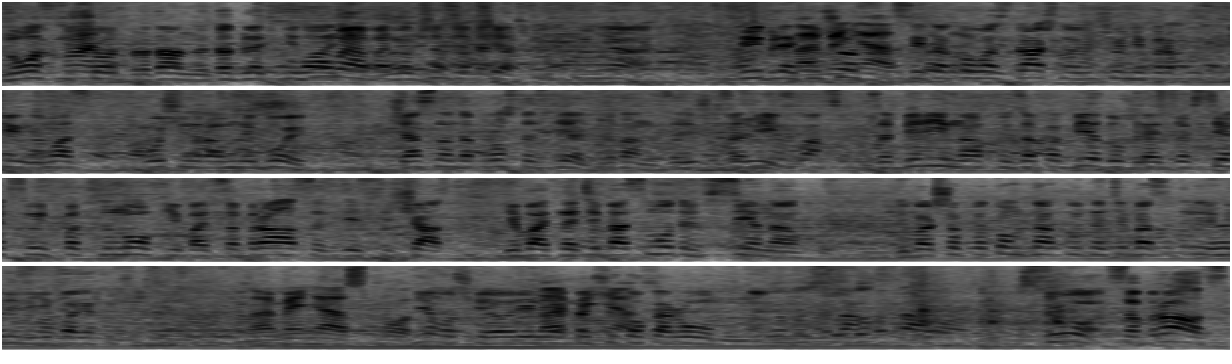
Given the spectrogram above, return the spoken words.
Нос течет. Нос течет, братан. Ну это, блядь, не думай об этом сейчас вообще. Ты, блядь, ничего, ты такого страшного ничего не пропустил. У вас очень равный бой. Сейчас надо просто сделать, братан, за- взорви. Забери нахуй за победу, блядь, за всех своих пацанов, ебать, собрался здесь сейчас. Ебать, на тебя смотрят все нахуй. Ебать, чтобы потом нахуй на тебя смотрели и говорили, ебать, я хочу На мене смотрить. Девушки говорили, я хочу только Рому. Все, собрался.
